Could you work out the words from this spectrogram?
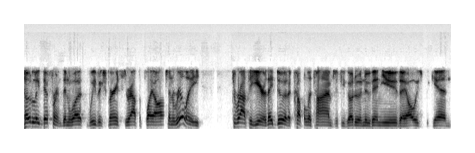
totally different than what we've experienced throughout the playoffs and really throughout the year. They do it a couple of times. If you go to a new venue, they always begin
